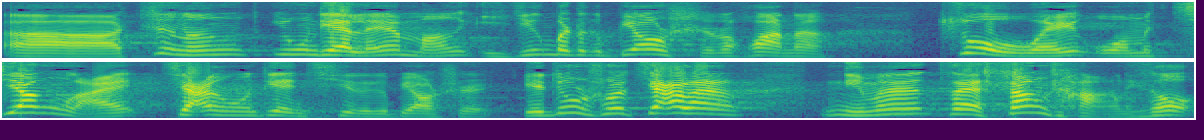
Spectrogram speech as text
啊智能用电联盟已经把这个标识的话呢。作为我们将来家用电器的一个标识，也就是说，将来你们在商场里头，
